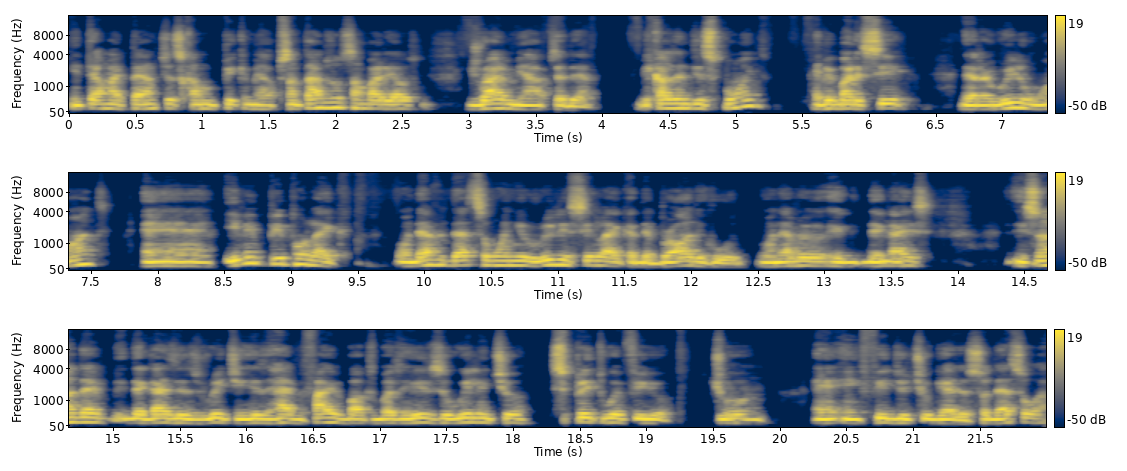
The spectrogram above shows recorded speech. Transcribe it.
until my parents just come pick me up. Sometimes or somebody else drive me after them. Because at this point, everybody see that I really want. And even people like whenever that's when you really see like the brotherhood. Whenever the guys it's not that the guy is rich, he's having five bucks, but he's willing to split with you to Mhm. and, and feed you together. So that's why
